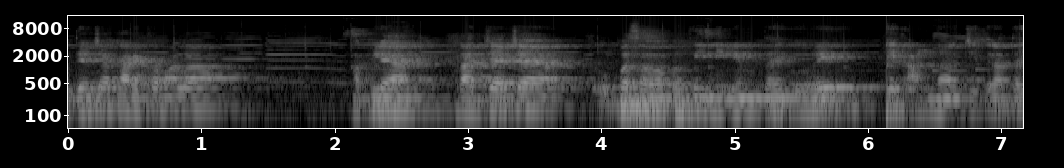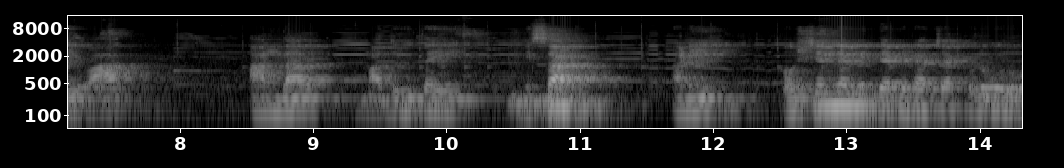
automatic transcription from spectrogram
उद्याच्या कार्यक्रमाला आपल्या राज्याच्या उपसभापती निलिमताई गोरे हे आमदार चित्राताई वाघ आमदार माधुरीताई मिसाळ आणि कौशल्य विद्यापीठाच्या कुलगुरू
